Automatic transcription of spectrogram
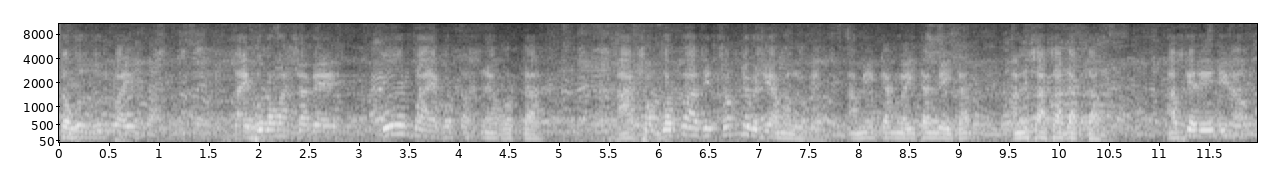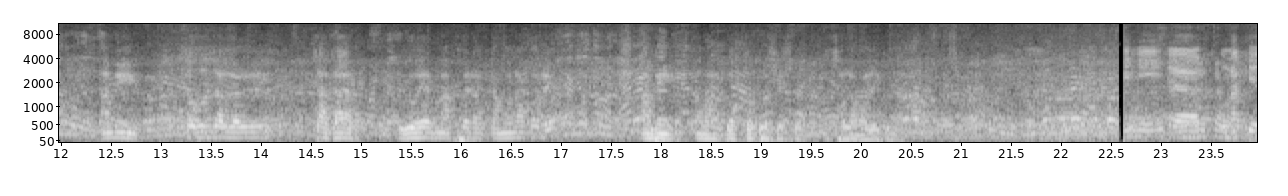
তফরুদ্দুল ভাই, সাইফুর রহমান সাহেবে খুব মায়া করতা, স্নেহ করতা। আর সম্পর্ক আছে সবচেয়ে বেশি আমার লোকে। আমি কেন এইতাম এইতাম? আমি চাচা ডাকতাম। আজকের এই দিনও আমি আল্লাহী চাচার রুহের মাফেরাত কামনা করে আমি আমার বক্তব্য শেষ করি। আসসালামু আলাইকুম। তিনি ওনাকে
